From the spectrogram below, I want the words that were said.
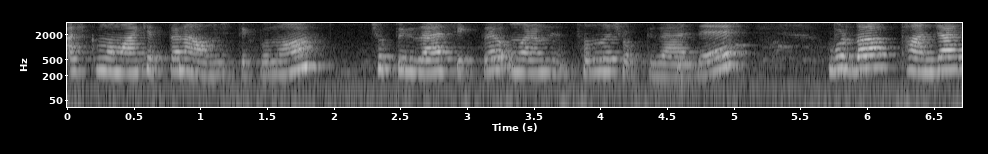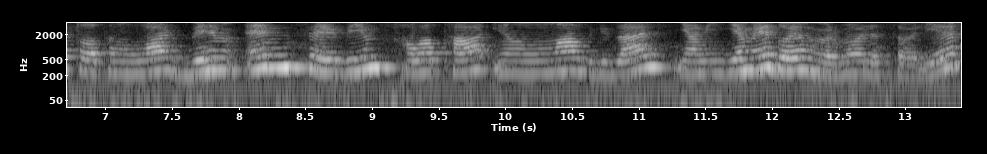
Aşkımla marketten almıştık bunu. Çok da güzel çıktı. Umarım tadı da çok güzeldir. Burada pancar salatamız var. Benim en sevdiğim salata. İnanılmaz güzel. Yani yemeğe doyamıyorum öyle söyleyeyim.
